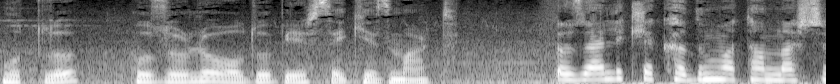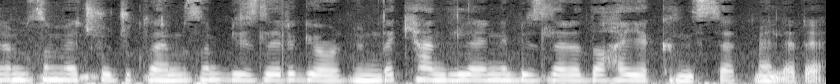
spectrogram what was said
mutlu, huzurlu olduğu bir 8 Mart. Özellikle kadın vatandaşlarımızın ve çocuklarımızın bizleri gördüğünde kendilerini bizlere daha yakın hissetmeleri,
